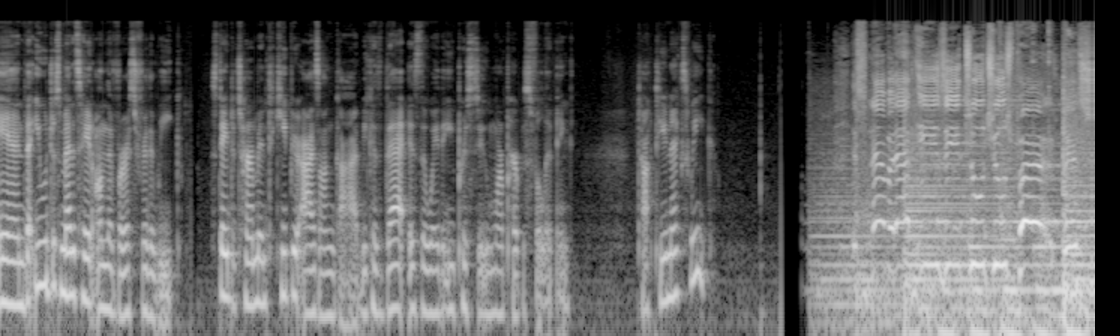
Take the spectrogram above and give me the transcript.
and that you will just meditate on the verse for the week. Stay determined to keep your eyes on God because that is the way that you pursue more purposeful living. Talk to you next week. It's never that easy to choose purpose,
